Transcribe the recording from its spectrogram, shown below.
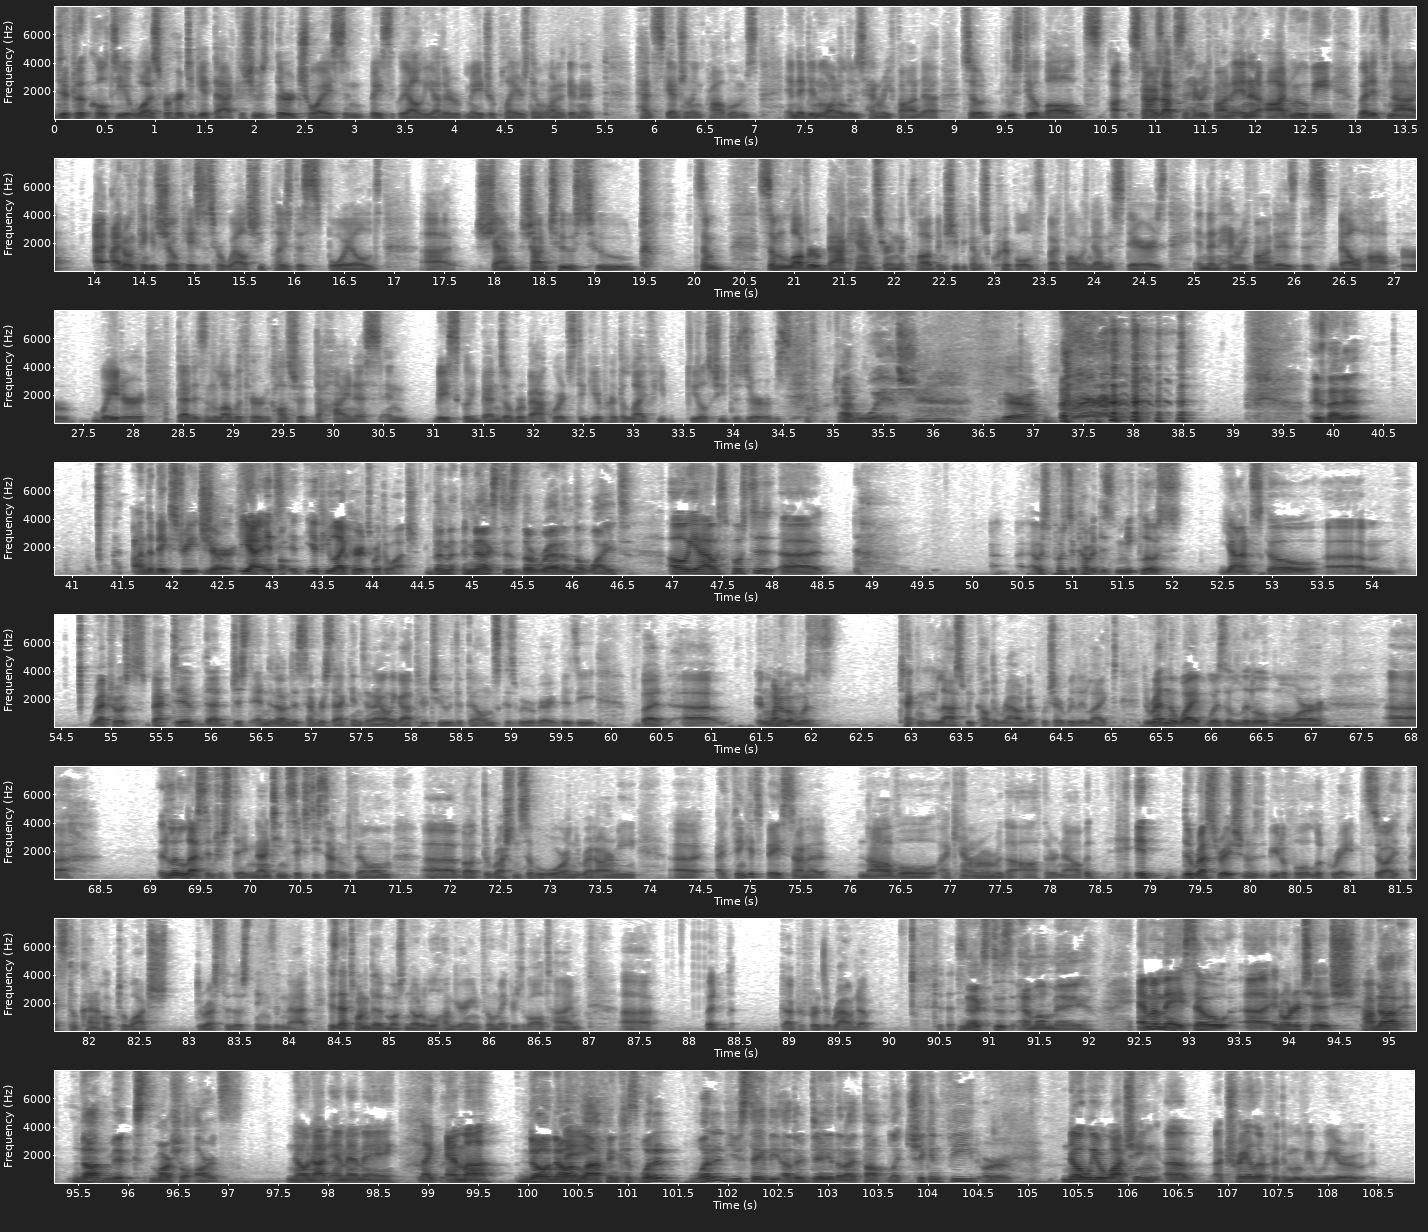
difficulty it was for her to get that because she was third choice and basically all the other major players they wanted in it had scheduling problems and they didn't want to lose Henry Fonda. So Lucille Ball uh, stars opposite Henry Fonda in an odd movie, but it's not. I, I don't think it showcases her well. She plays this spoiled uh, chan- chanteuse who some some lover backhands her in the club and she becomes crippled by falling down the stairs and then henry fonda is this bellhop or waiter that is in love with her and calls her the highness and basically bends over backwards to give her the life he feels she deserves I wish. girl Is that it? on the big street sure yeah, it's it, if you like her it's worth a watch The n- next is the red and the white. Oh yeah, I was supposed to. Uh, I was supposed to cover this Miklos Jancso um, retrospective that just ended on December second, and I only got through two of the films because we were very busy. But uh, and one of them was technically last week called The Roundup, which I really liked. The Red and the White was a little more. Uh, a little less interesting 1967 film uh, about the Russian Civil War and the Red Army. Uh, I think it's based on a novel. I can't remember the author now, but it the restoration was beautiful. It looked great. So I, I still kind of hope to watch the rest of those things in that because that's one of the most notable Hungarian filmmakers of all time. Uh, but I prefer the Roundup to this. Next is Emma Mae. MMA. So uh, in order to sh- Not not mixed martial arts. no, not MMA. Like Emma. No, now I'm laughing because what did what did you say the other day that I thought like chicken feet or No, we were watching a, a trailer for the movie we were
